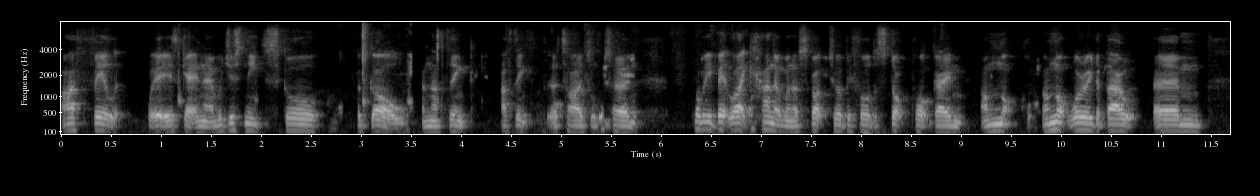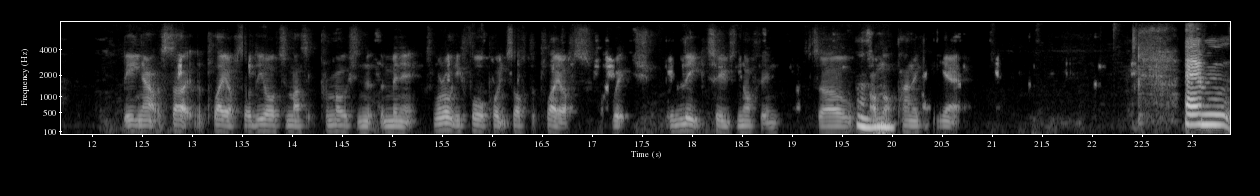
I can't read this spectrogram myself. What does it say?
I feel it is getting there. We just need to score a goal, and I think I think the tides will turn. Probably a bit like Hannah when I spoke to her before the Stockport game. I'm not I'm not worried about um, being out of sight of the playoffs or the automatic promotion at the minute. We're only four points off the playoffs, which in League Two is nothing. So I'm not panicking yet. Um,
